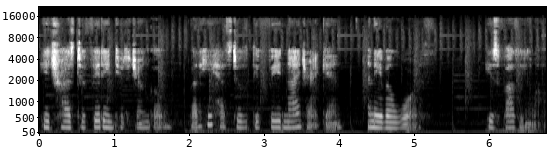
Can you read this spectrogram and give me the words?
He tries to fit into the jungle, but he has to defeat Nigel again, and even worse, his father-in-law.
